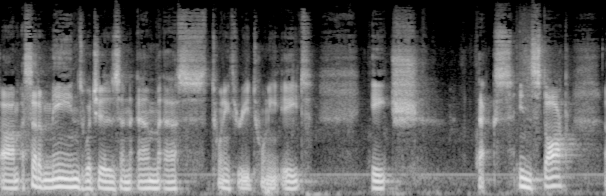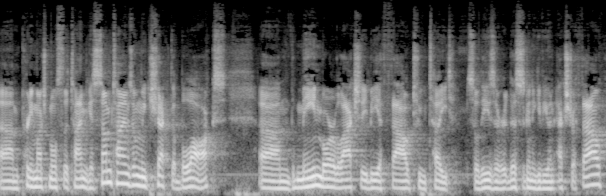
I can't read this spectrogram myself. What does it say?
um, a set of mains, which is an MS2328HX in stock um, pretty much most of the time because sometimes when we check the blocks, um, the main bore will actually be a thou too tight. So these are this is going to give you an extra thou.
